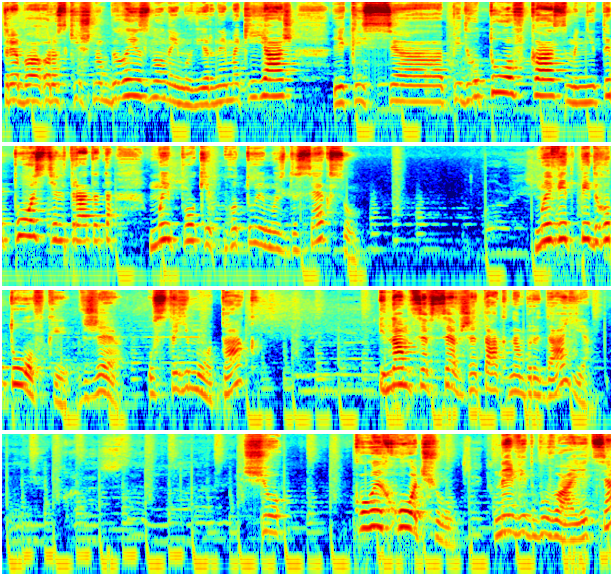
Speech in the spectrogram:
треба розкішну білизну, неймовірний макіяж, якась а, підготовка, змінити постіль. Ми поки готуємось до сексу, ми від підготовки вже устаємо так, і нам це все вже так набридає, що коли хочу, не відбувається,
